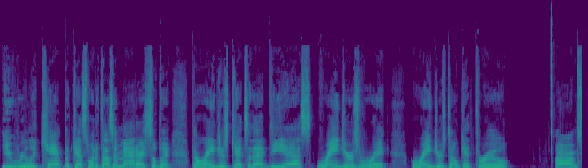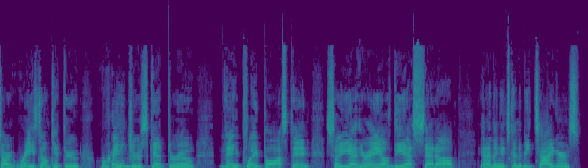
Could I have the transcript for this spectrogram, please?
You really can't. But guess what? It doesn't matter. I still think the Rangers get to that DS. Rangers, Ra- Rangers don't get through. Oh, I'm sorry. Rays don't get through. Rangers get through. They play Boston. So you got your ALDS set up. And I think it's going to be Tigers.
